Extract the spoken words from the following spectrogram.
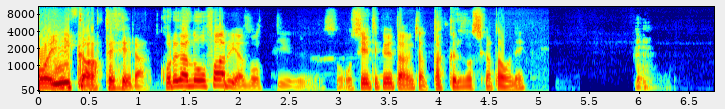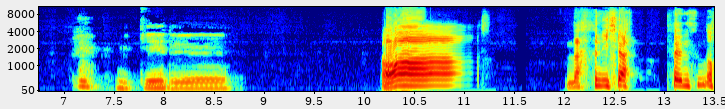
おい、いいか、ペレイラ。これがノーファールやぞっていう、そう、教えてくれたのちゃんとタックルの仕方をね。いける。あー何やってんの？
